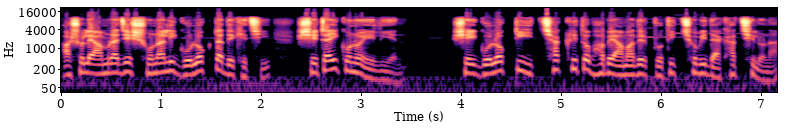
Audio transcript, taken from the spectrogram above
আসলে আমরা যে সোনালি গোলকটা দেখেছি, সেটাই কোনো এলিয়েন সেই গোলকটি ইচ্ছাকৃতভাবে আমাদের প্রতিচ্ছবি দেখাচ্ছিল না,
